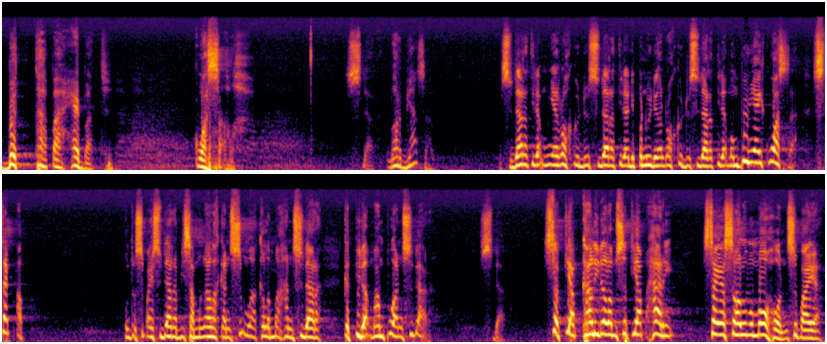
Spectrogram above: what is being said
betapa hebat kuasa Allah. Saudara, luar biasa. Saudara tidak mempunyai roh kudus, saudara tidak dipenuhi dengan roh kudus, saudara tidak mempunyai kuasa. Step up. Untuk supaya saudara bisa mengalahkan semua kelemahan saudara, ketidakmampuan saudara. Saudara setiap kali dalam setiap hari saya selalu memohon supaya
